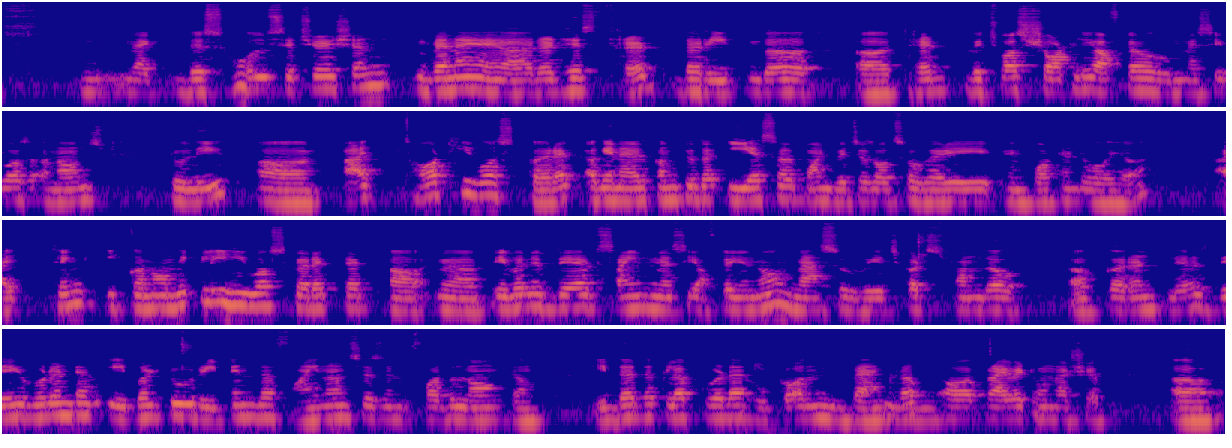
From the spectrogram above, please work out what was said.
like this whole situation, when I uh, read his thread, the re- the uh, thread which was shortly after Messi was announced to leave, uh, I thought he was correct. Again, I will come to the ESL point, which is also very important over here. I think economically he was correct that uh, uh, even if they had signed Messi after you know massive wage cuts from the uh, current players, they wouldn't have able to retain the finances in, for the long term. Either the club would have gone bankrupt Mhm. or private ownership. Uh,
